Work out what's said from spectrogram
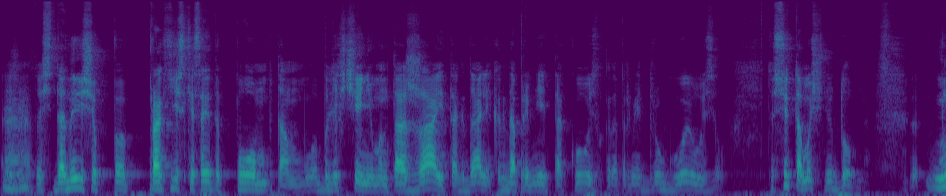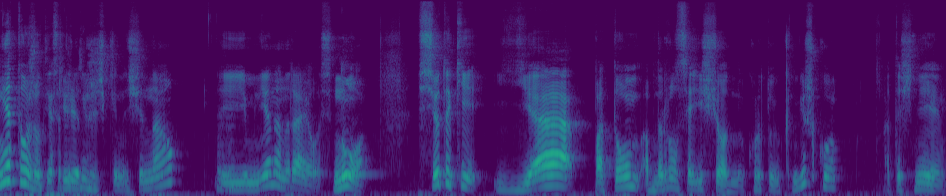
Uh-huh. То есть даны еще практические советы по там, облегчению монтажа и так далее, когда применять такой узел, когда применять другой узел. То есть все это там очень удобно. Мне тоже, вот я с этой книжечки начинал, mm-hmm. и мне она нравилась. Но все-таки я потом обнаружил себе еще одну крутую книжку, а точнее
